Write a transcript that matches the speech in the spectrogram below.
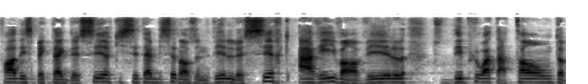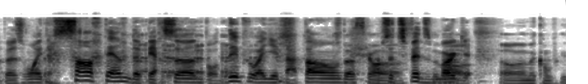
faire des spectacles de cirque, qui s'établissaient dans une ville. Le cirque arrive en ville, tu déploies ta tente, tu as besoin de centaines de personnes pour déployer ta tente. Ça, tu fais du c'est market- bon, On a compris.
